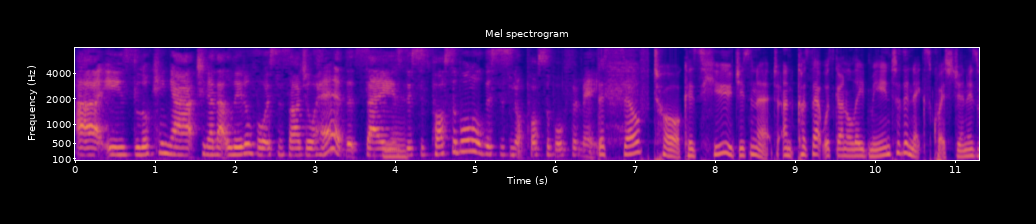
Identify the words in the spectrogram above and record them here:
uh, is looking at, you know, that little voice inside your head that says, yes. this is possible or this is not possible for me. The self talk is huge, isn't it? And because that was going to lead me into the next question is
